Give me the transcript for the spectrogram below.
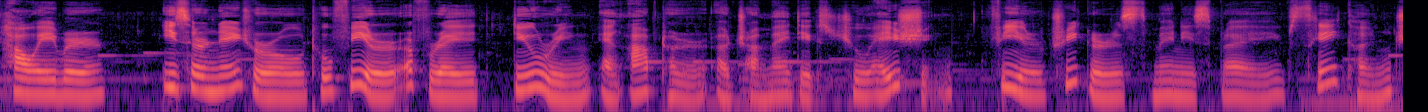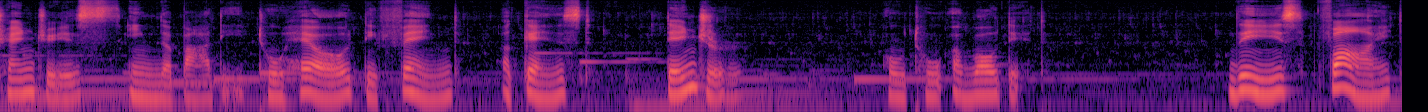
However, it's natural to feel afraid during and after a traumatic situation. Fear triggers many significant changes in the body to help defend against danger or to avoid it. This fight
